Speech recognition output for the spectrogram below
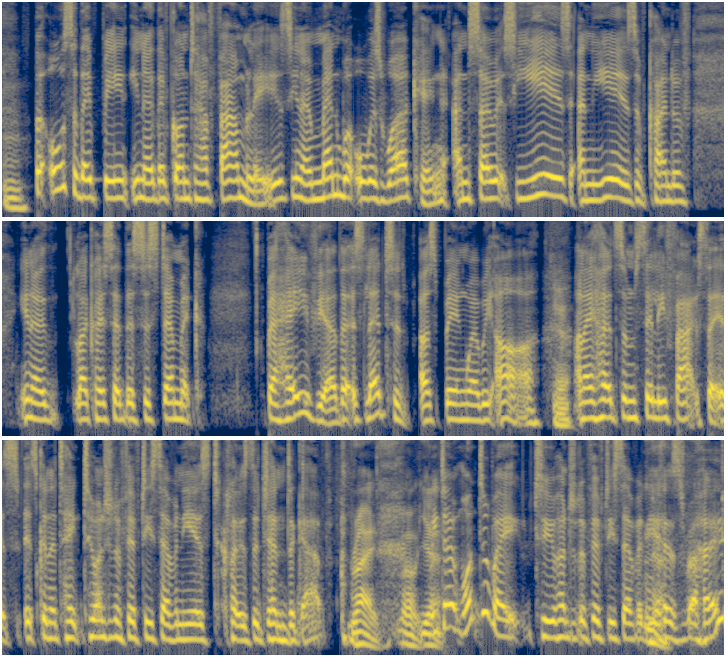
Mm. But also they've been, you know, they've gone to have families. You know, men were always working, and so it's years and years of kind of, you know, like I said, the systemic behavior that has led to us being where we are. Yeah. And I heard some silly facts that it's it's going to take 257 years to close the gender gap. Right. Well, yeah. We don't want to wait 257 years, right?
